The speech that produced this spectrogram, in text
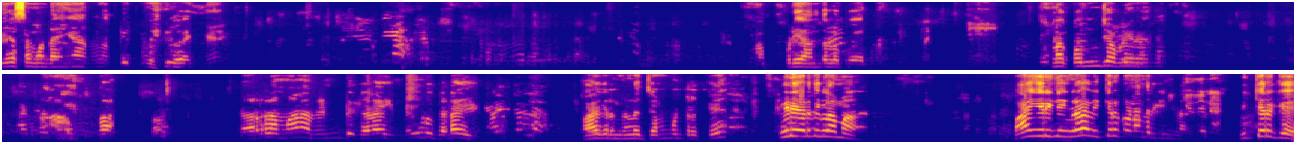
பேச மாட்டாங்க அதனால அப்படியே போயிடுவாங்க. அப்படியே அந்தல போயிடலாம். ஆனா கொஞ்சம் அப்படியே தரமான ரெண்டு கடாய் மூணு கடாய். பாக்குற நல்ல ஜம்முன் இருக்கு. வீடியோ எடுத்துக்கலாமா? வாங்கியிருக்கீங்களா? விக்கிற கொண்டாந்துருக்கீங்களா விக்கிறக்கு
